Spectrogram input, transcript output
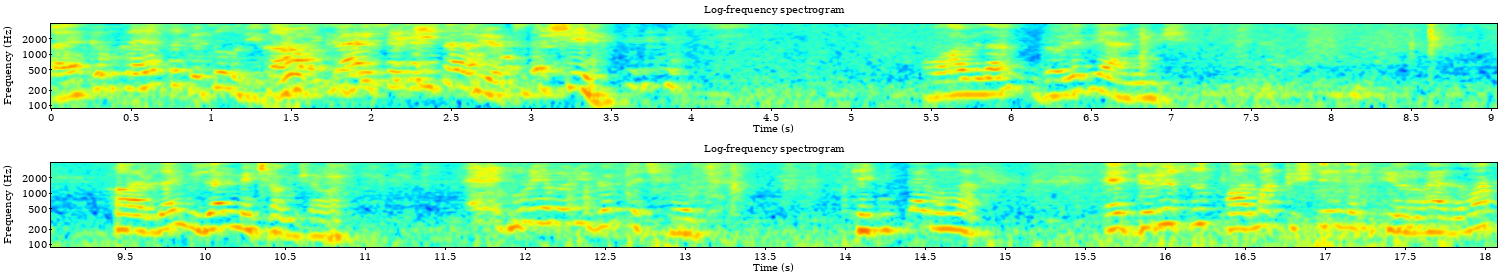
Ayakkabı kayarsa kötü olur. Yukarı Yok her şey iyi tutuyor, tutuş iyi. Harbiden böyle bir yer miymiş? Harbiden güzel mekanmış ama. Evet buraya böyle gökle çıkıyoruz. Teknikler bunlar. Evet görüyorsunuz parmak güçleriyle tutuyorum her zaman.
